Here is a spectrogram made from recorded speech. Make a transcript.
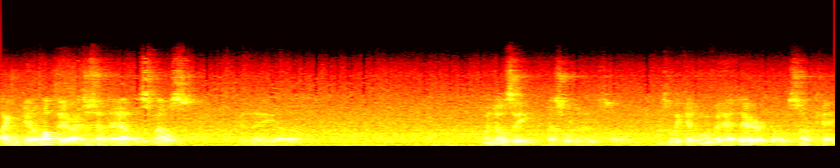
I can get them up there. I just have to have this mouse in a, uh, Windows 8, that's what it is, so, so we can move ahead. There it goes, okay.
